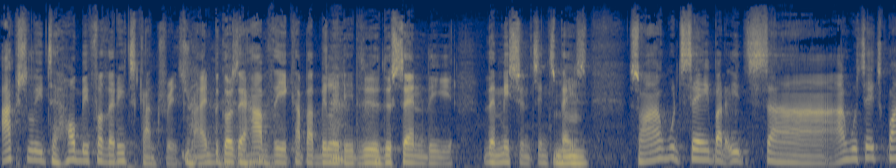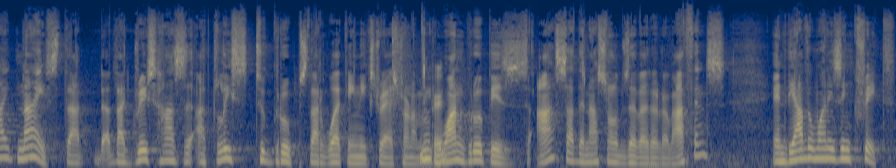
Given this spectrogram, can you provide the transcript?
actually it's a hobby for the rich countries, right? Because they have the capability to, to send the the missions in space. So I would say, but it's uh, I would say it's quite nice that that Greece has at least two groups that work in X-ray astronomy. Okay. One group is us at the National Observatory of Athens, and the other one is in Crete,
